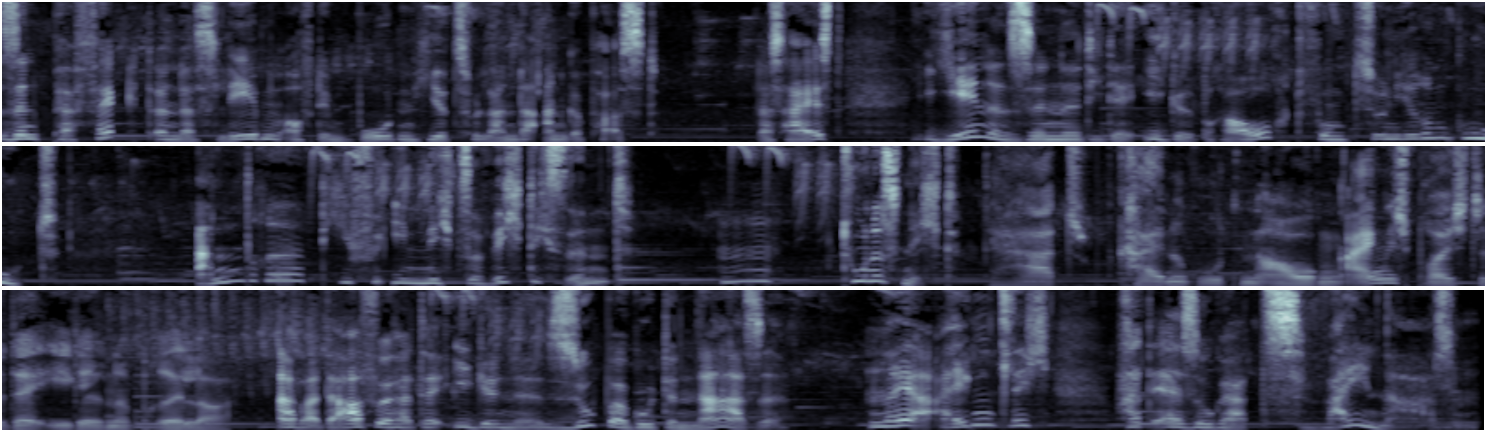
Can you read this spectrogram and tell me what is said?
sind perfekt an das Leben auf dem Boden hierzulande angepasst. Das heißt, jene Sinne, die der Igel braucht, funktionieren gut. Andere, die für ihn nicht so wichtig sind, hm, tun es nicht. Der hat keine guten Augen. Eigentlich bräuchte der Igel eine Brille. Aber dafür hat der Igel eine super gute Nase. Naja, eigentlich hat er sogar zwei Nasen.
